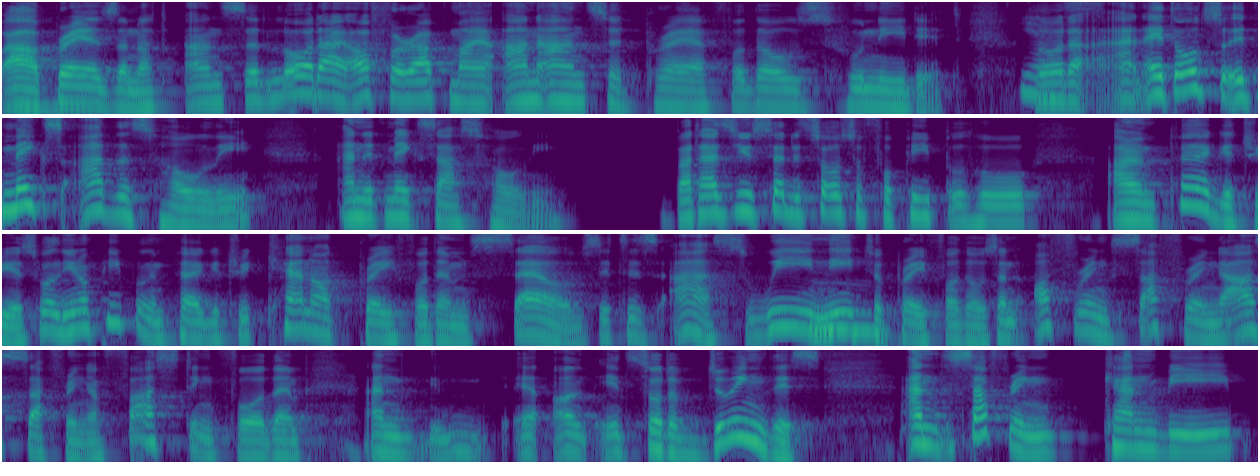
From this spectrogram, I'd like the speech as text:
our prayers are not answered. Lord, I offer up my unanswered prayer for those who need it. Lord, and it also it makes others holy, and it makes us holy. But as you said, it's also for people who are in purgatory as well. You know, people in purgatory cannot pray for themselves. It is us. We need to pray for those and offering suffering, our suffering, and fasting for them. And uh, it's sort of doing this. And suffering can be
